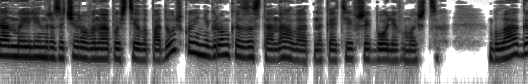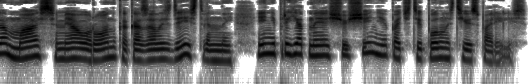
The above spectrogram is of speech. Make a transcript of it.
Кан Мэйлин разочарованно опустила подушку и негромко застонала от накатившей боли в мышцах. Благо, мазь Мяуронг оказалась действенной, и неприятные ощущения почти полностью испарились.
